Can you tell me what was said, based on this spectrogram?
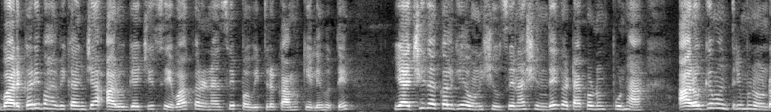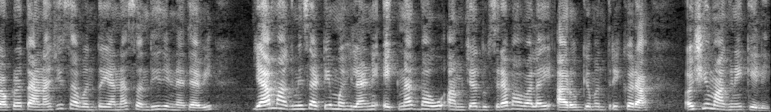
वारकरी भाविकांच्या आरोग्याची सेवा करण्याचे पवित्र काम केले होते. याची दखल घेऊन शिवसेना शिंदे गटाकडून पुन्हा आरोग्यमंत्री म्हणून डॉक्टर तानाजी सावंत यांना संधी देण्यात यावी. या मागणीसाठी महिलांनी एकनाथ भाऊ आमच्या दुसऱ्या भावालाही आरोग्यमंत्री करा अशी मागणी केली.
